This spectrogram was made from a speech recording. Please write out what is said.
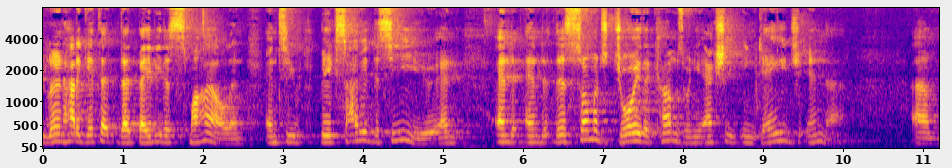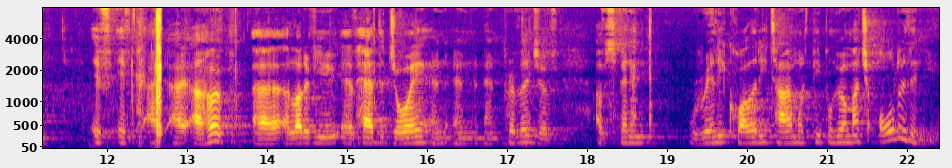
learn how to get that, that baby to smile and, and to be excited to see you. And, and, and there's so much joy that comes when you actually engage in that. Um, if, if I, I, I hope uh, a lot of you have had the joy and, and, and privilege of, of spending really quality time with people who are much older than you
